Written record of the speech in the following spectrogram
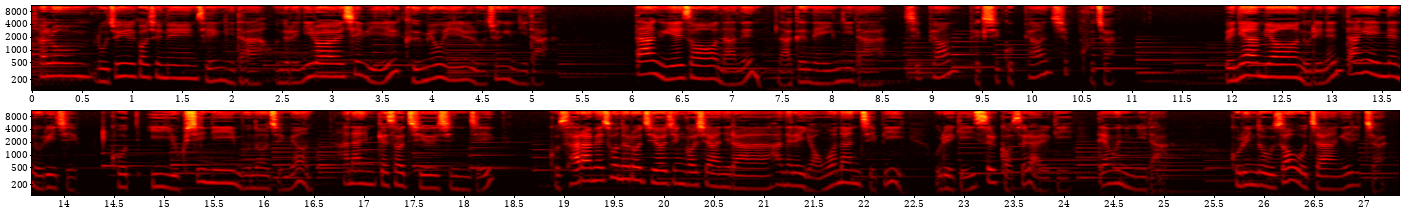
샬롬 로중 읽어주는 제입니다. 오늘은 1월 12일 금요일 로중입니다. 땅 위에서 나는 나그네입니다. 시편 119편 19절. 왜냐하면 우리는 땅에 있는 우리 집, 곧 이 육신이 무너지면 하나님께서 지으신 집, 곧 사람의 손으로 지어진 것이 아니라 하늘의 영원한 집이 우리에게 있을 것을 알기 때문입니다. 고린도후서 5장 1절.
